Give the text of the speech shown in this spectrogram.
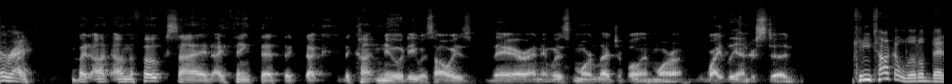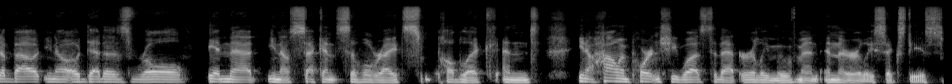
right. But on, on the folk side, I think that the, the, the continuity was always there, and it was more legible and more widely understood. Can you talk a little bit about you know Odetta's role in that you know second civil rights public, and you know how important she was to that early movement in the early '60s?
